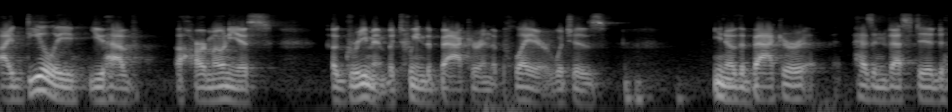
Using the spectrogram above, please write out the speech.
Ideally, you have a harmonious agreement between the backer and the player, which is, you know, the backer has invested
